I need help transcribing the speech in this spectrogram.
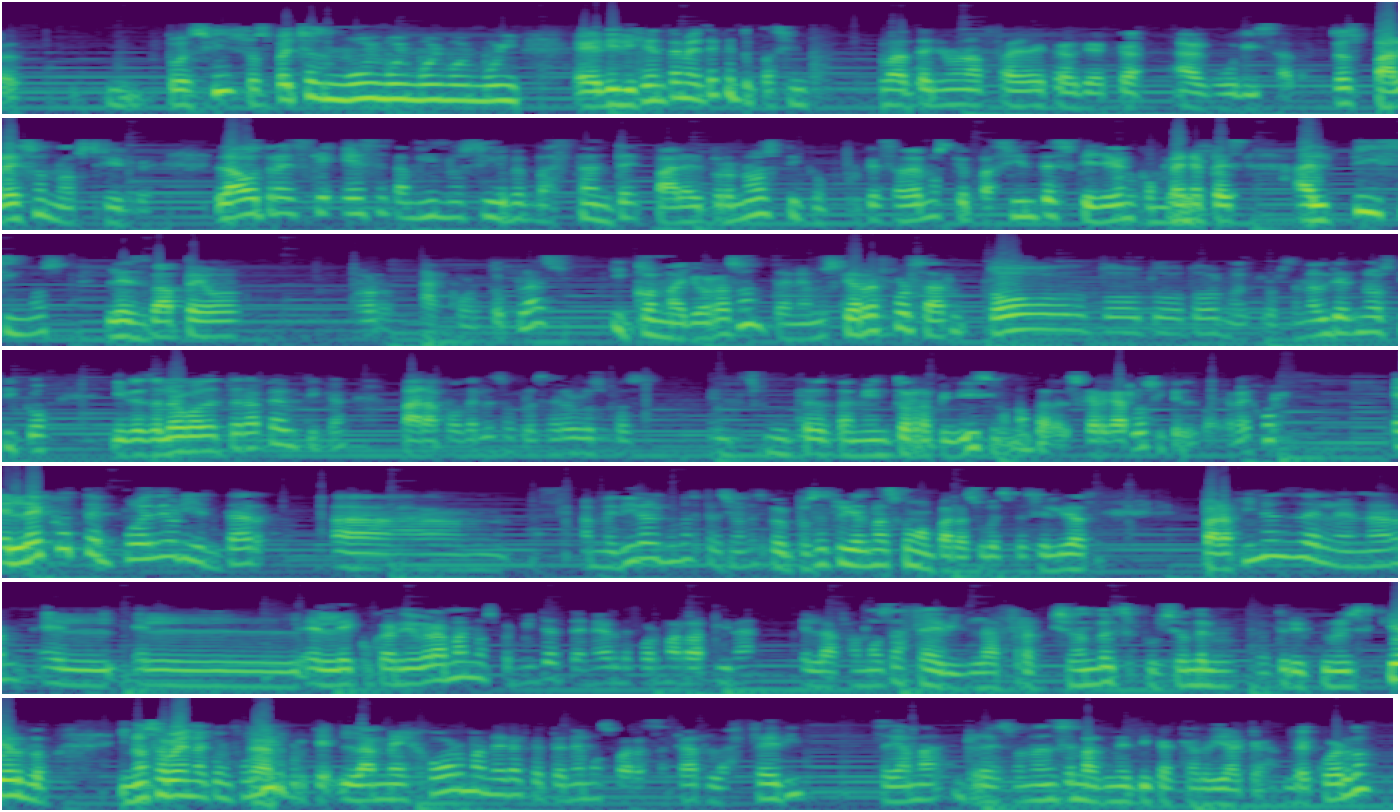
pues sí, sospechas muy, muy, muy, muy, muy eh, diligentemente que tu paciente va a tener una falla cardíaca agudizada. Entonces, para eso nos sirve. La otra es que ese también nos sirve bastante para el pronóstico, porque sabemos que pacientes que llegan con BNPs altísimos les va peor a corto plazo. Y con mayor razón, tenemos que reforzar todo, todo, todo, todo nuestro arsenal diagnóstico y desde luego de terapéutica para poderles ofrecer a los pacientes un tratamiento rapidísimo, ¿no? Para descargarlos y que les vaya mejor. El eco te puede orientar a, medir algunas presiones, pero pues esto ya es más como para su especialidad. Para fines del ENARM, el, el, ecocardiograma nos permite tener de forma rápida la famosa FEBI, la fracción de expulsión del ventrículo izquierdo. Y no se vayan a confundir, porque la mejor manera que tenemos para sacar la FEBI se llama resonancia magnética cardíaca, ¿de acuerdo?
